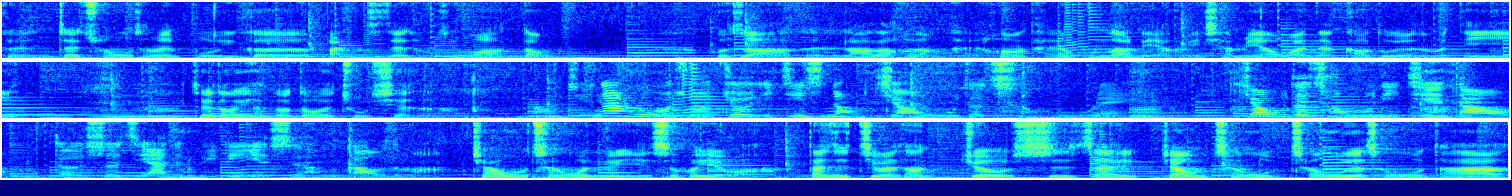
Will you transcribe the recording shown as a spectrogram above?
可能在窗户上面补一个板子，再重新挖洞，或者说啊，可能拉到后阳台，后阳台又碰到梁，你下面要弯的高度又那么低，嗯，这些东西很多都会出现啊。了解。那如果说就已经是那种交屋的成屋嘞，嗯，交屋的成屋你接到的设计案的比例也是很高的嘛？交屋成屋我觉得也是会有啊，但是基本上就是在交屋成屋成屋的成屋，它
